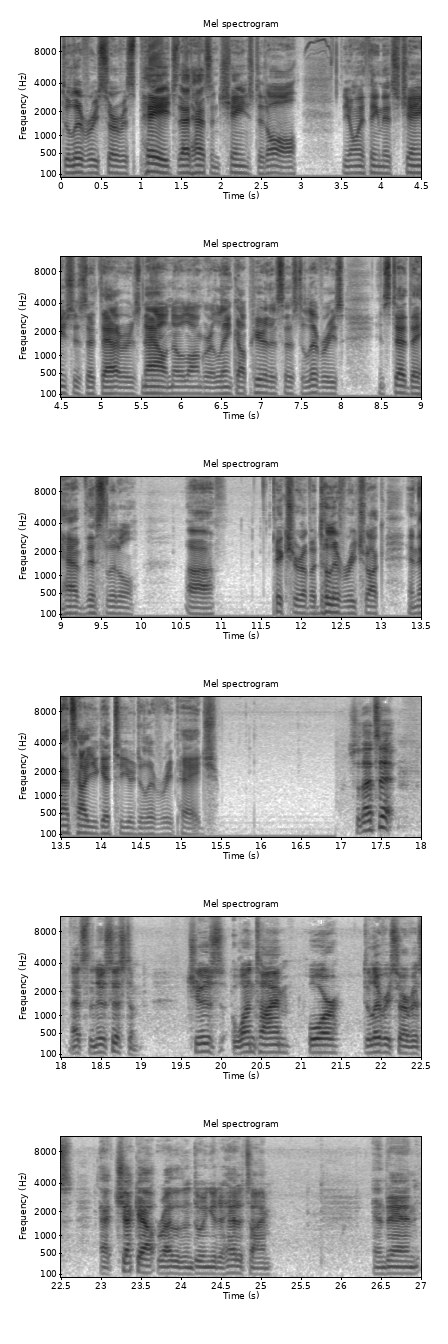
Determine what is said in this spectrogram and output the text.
delivery service page. That hasn't changed at all. The only thing that's changed is that there is now no longer a link up here that says deliveries. Instead, they have this little uh, picture of a delivery truck, and that's how you get to your delivery page. So that's it. That's the new system. Choose one time or delivery service at checkout rather than doing it ahead of time. And then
